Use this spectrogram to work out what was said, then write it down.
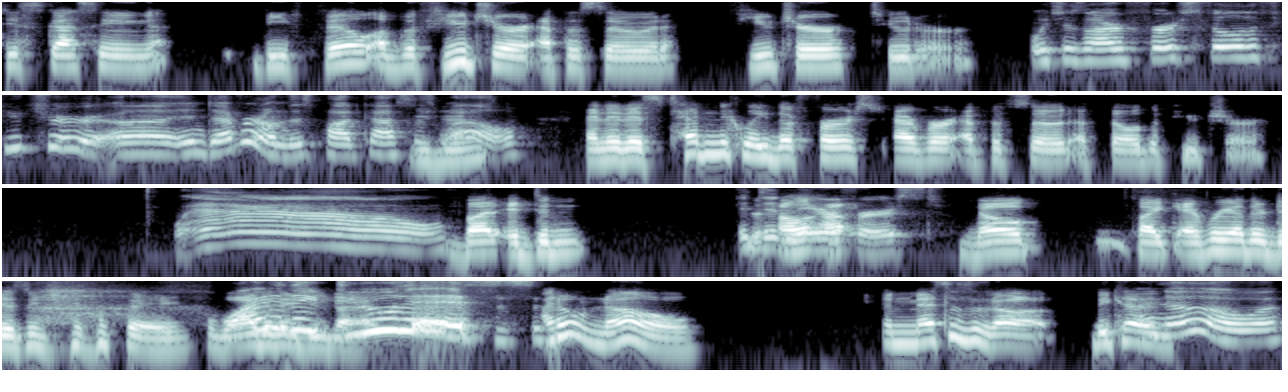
discussing the Phil of the Future episode, Future Tutor. which is our first Phil of the Future uh, endeavor on this podcast as Mhm. well. And it is technically the first ever episode of Phil of the Future, Wow. but it didn't. It didn't air I- first. Nope. Like every other Disney Channel thing. Why, Why, do they, do, do this? I don't know. And messes it up because I know.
